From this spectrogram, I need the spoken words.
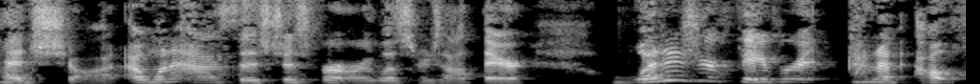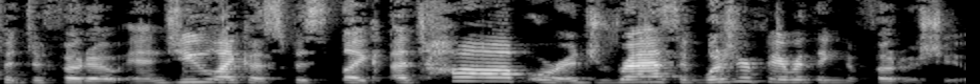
headshot, I want to ask this just for our listeners out there what is your favorite kind of outfit to photo in? Do you like a specific, like a top or a dress? Like, what is your favorite thing to photo shoot?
